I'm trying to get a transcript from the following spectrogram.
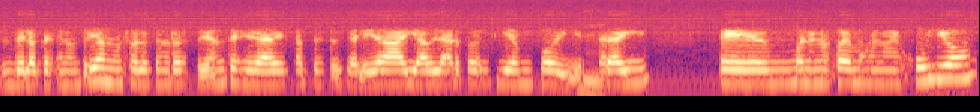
de lo que se nutrían mucho los centros de estudiantes era esa presencialidad y hablar todo el tiempo y mm. estar ahí. Eh, bueno, no sabemos el 9 de julio.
